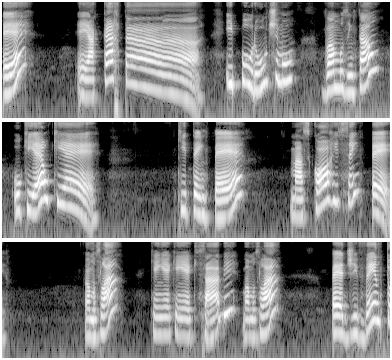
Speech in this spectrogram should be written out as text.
É é a carta. E por último, Vamos então? O que é o que é? Que tem pé, mas corre sem pé. Vamos lá? Quem é quem é que sabe? Vamos lá? Pé de vento!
